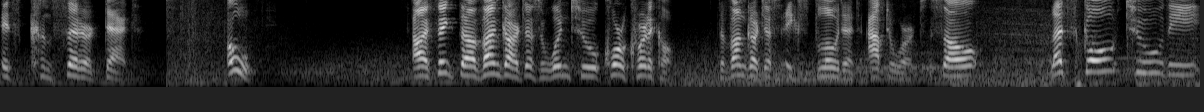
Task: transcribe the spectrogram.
it's considered dead. Oh! I think the Vanguard just went to core critical. The Vanguard just exploded afterwards. So let's go to the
